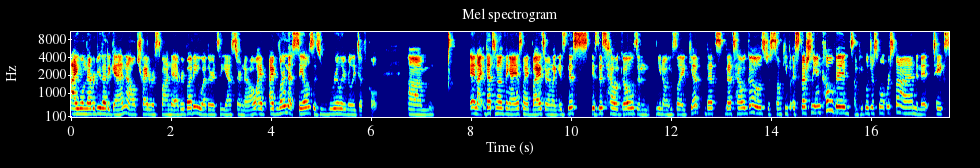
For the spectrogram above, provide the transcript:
I will never do that again. I'll try to respond to everybody, whether it's a yes or no. I've I've learned that sales is really really difficult. Um, and I, that's another thing I asked my advisor. I'm like, is this is this how it goes? And you know, he's like, yep, that's that's how it goes. Just some people, especially in COVID, some people just won't respond, and it takes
